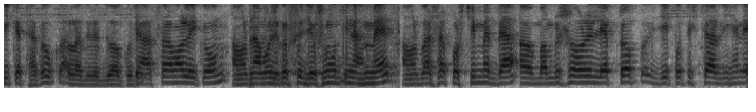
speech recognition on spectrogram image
টিকে থাকুক, আল্লাহ দিলে দোয়া করি। আসসালামু আলাইকুম, আমার নাম হল জসিমুদ্দিন আহমেদ। আমার বাসা পশ্চিম মেদা বাম্বি শহরের ল্যাপটপ যে প্রতিষ্ঠান এখানে,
